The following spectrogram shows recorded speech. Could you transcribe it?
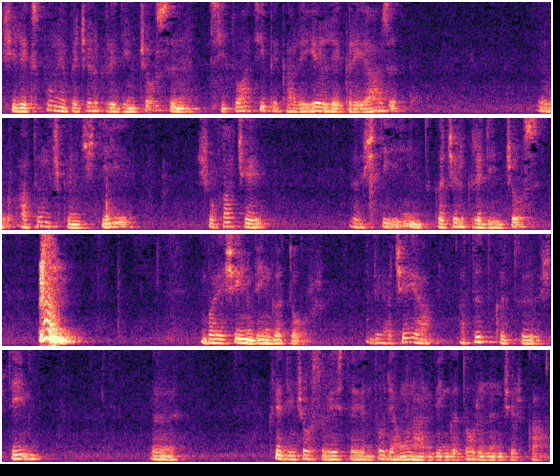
și le expune pe cel credincios în situații pe care El le creează atunci când știe și o face știind că cel credincios va ieși învingător. De aceea, atât cât știm, credinciosul este întotdeauna învingător în încercare.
